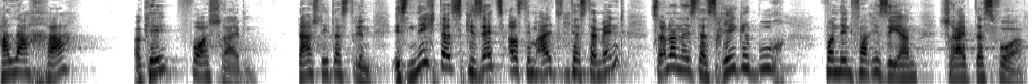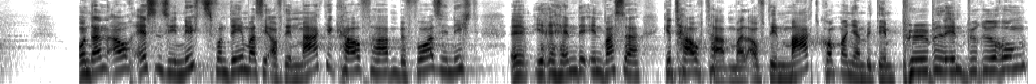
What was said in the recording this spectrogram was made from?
Halacha, okay, vorschreiben. Da steht das drin. Ist nicht das Gesetz aus dem Alten Testament, sondern ist das Regelbuch von den Pharisäern, schreibt das vor. Und dann auch essen sie nichts von dem, was sie auf den Markt gekauft haben, bevor sie nicht äh, ihre Hände in Wasser getaucht haben. Weil auf den Markt kommt man ja mit dem Pöbel in Berührung,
